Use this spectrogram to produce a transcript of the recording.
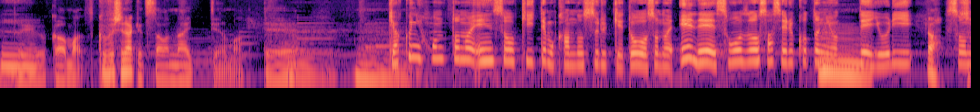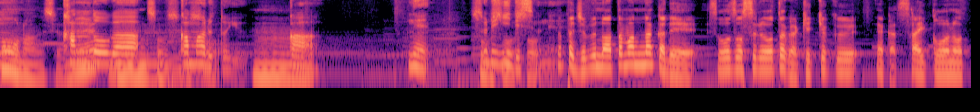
とうんいうか、まあ、工夫しなきゃ伝わらないっていうのもあって、うん。逆に本当の演奏を聞いても感動するけど、その絵で想像させることによって、うん。よりあそのそうなんですよね。感動が深まるといううんか、ね、それいいですよね。やっぱり自分の頭の中で想像する音が結局なんか最高の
